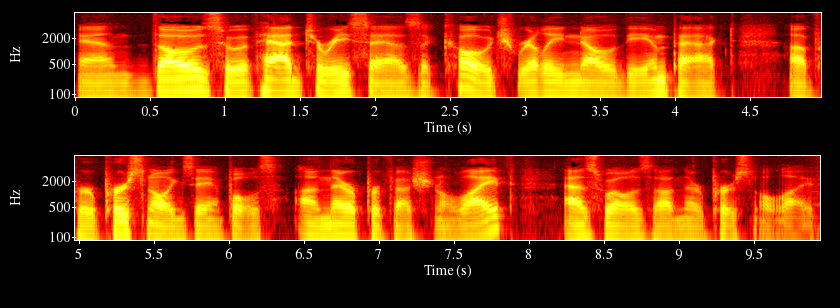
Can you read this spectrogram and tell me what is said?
And those who have had Teresa as a coach really know the impact of her personal examples on their professional life as well as on their personal life.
